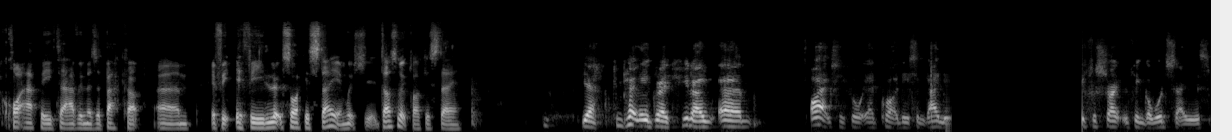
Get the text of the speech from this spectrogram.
quite happy to have him as a backup. Um, if he if he looks like he's staying, which it does look like he's staying. Yeah, completely agree. You know, um, I actually thought he had quite a decent game. The frustrating thing I would say is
